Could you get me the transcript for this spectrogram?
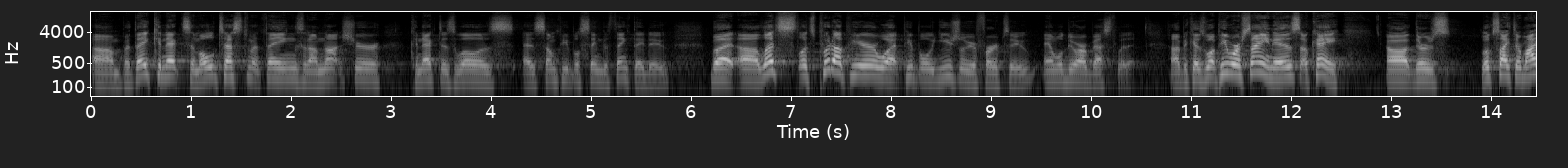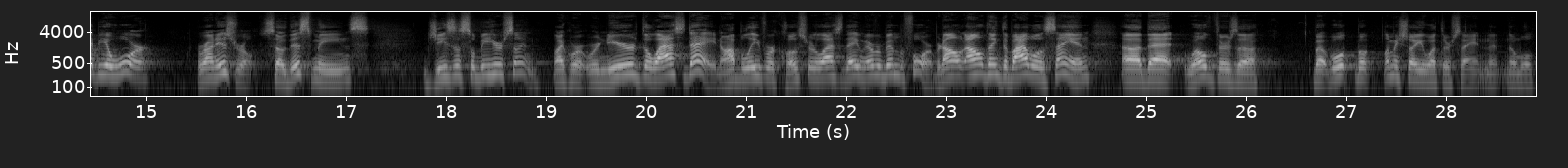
Um, but they connect some Old Testament things that I'm not sure connect as well as, as some people seem to think they do. But uh, let's, let's put up here what people usually refer to, and we'll do our best with it. Uh, because what people are saying is okay, uh, there's, looks like there might be a war around Israel. So this means Jesus will be here soon. Like we're, we're near the last day. Now, I believe we're closer to the last day we've ever been before. But I don't, I don't think the Bible is saying uh, that, well, there's a, but, we'll, but let me show you what they're saying, and then we'll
